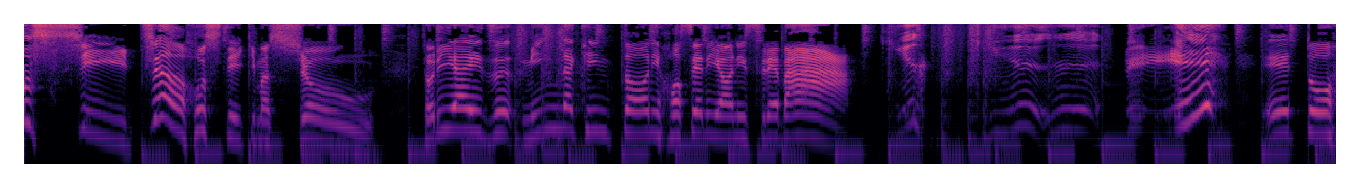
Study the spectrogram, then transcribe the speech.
よーしじゃあ干していきましょう。とりあえずみんな均等に干せるようにすれば。えええーっと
